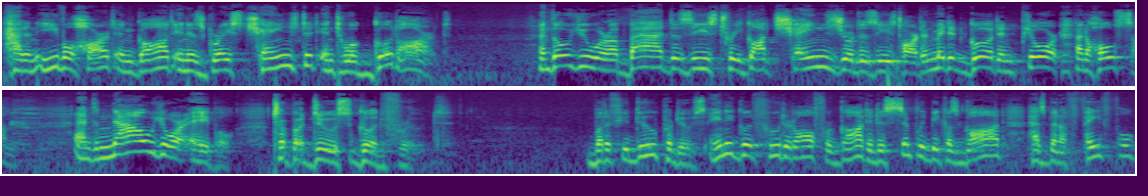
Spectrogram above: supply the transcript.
had an evil heart and God, in His grace, changed it into a good heart. And though you were a bad diseased tree, God changed your diseased heart and made it good and pure and wholesome. And now you are able to produce good fruit. But if you do produce any good fruit at all for God, it is simply because God has been a faithful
